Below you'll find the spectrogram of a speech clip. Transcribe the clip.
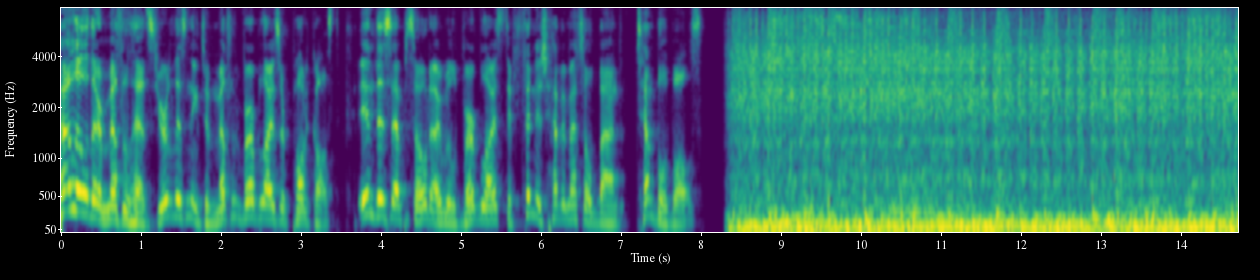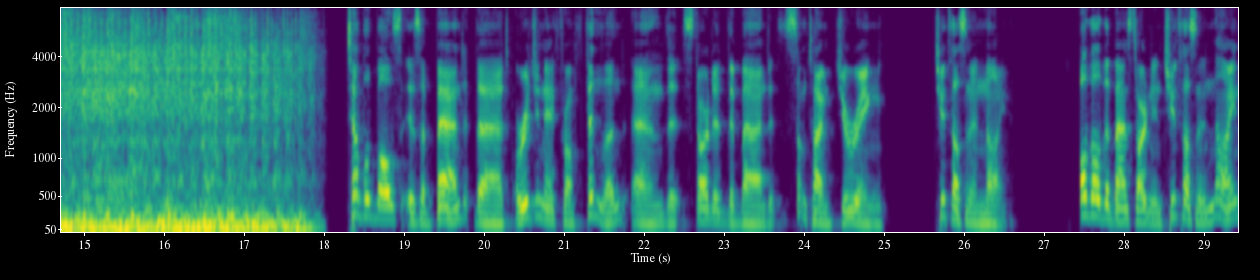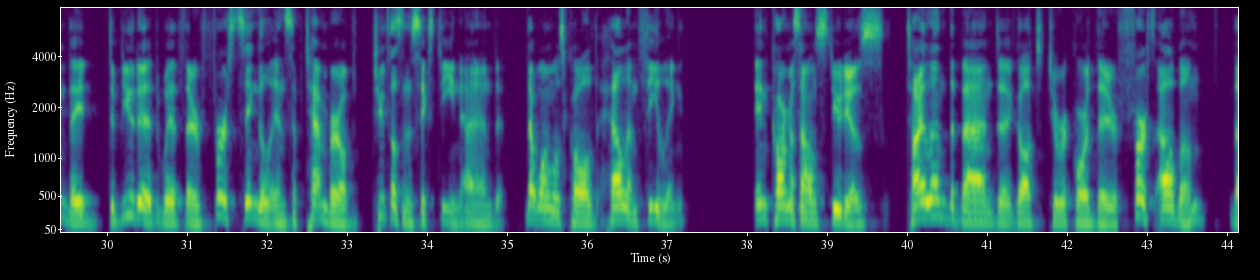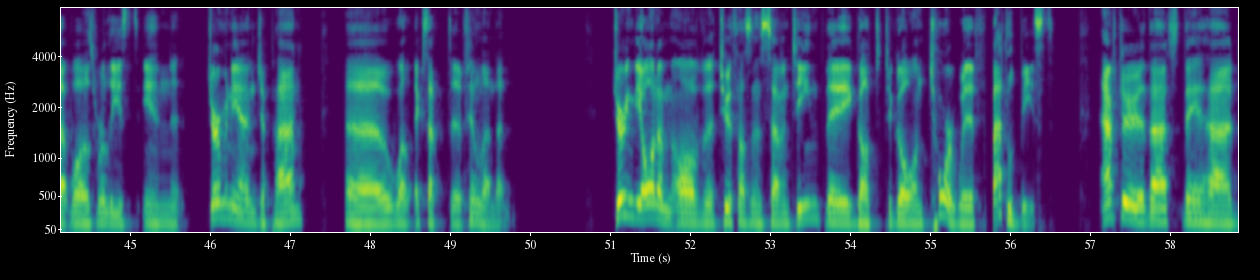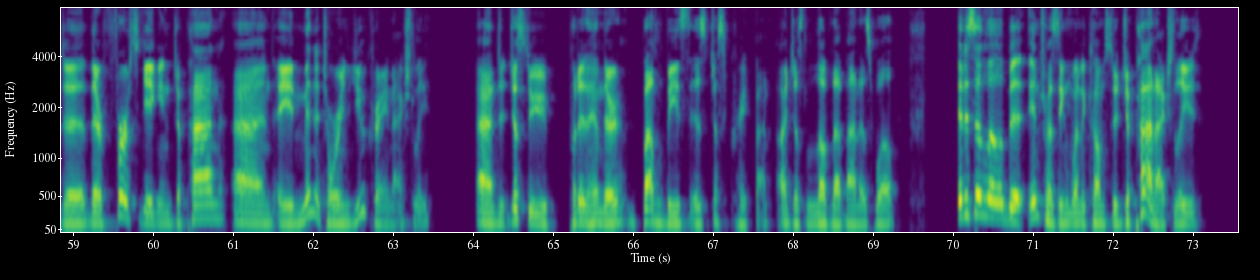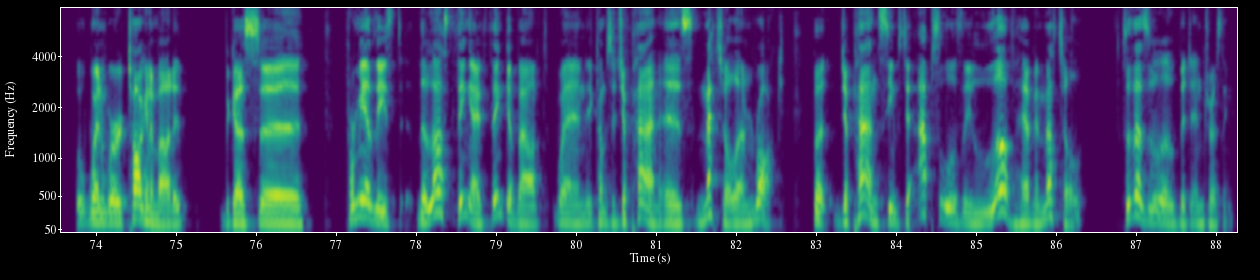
Hello there, metalheads! You're listening to Metal Verbalizer Podcast. In this episode, I will verbalize the Finnish heavy metal band Temple Balls. Temple Balls is a band that originated from Finland and started the band sometime during 2009. Although the band started in 2009, they debuted with their first single in September of 2016, and that one was called Hell and Feeling. In Karma Sound Studios, Thailand, the band uh, got to record their first album that was released in Germany and Japan, uh, well, except uh, Finland then. During the autumn of 2017, they got to go on tour with Battle Beast. After that, they had uh, their first gig in Japan and a Minotaur in Ukraine, actually. And just to put it in there, Battle Beast is just a great band. I just love that band as well. It is a little bit interesting when it comes to Japan, actually, when we're talking about it, because uh, for me at least, the last thing I think about when it comes to Japan is metal and rock. But Japan seems to absolutely love heavy metal. So that's a little bit interesting.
